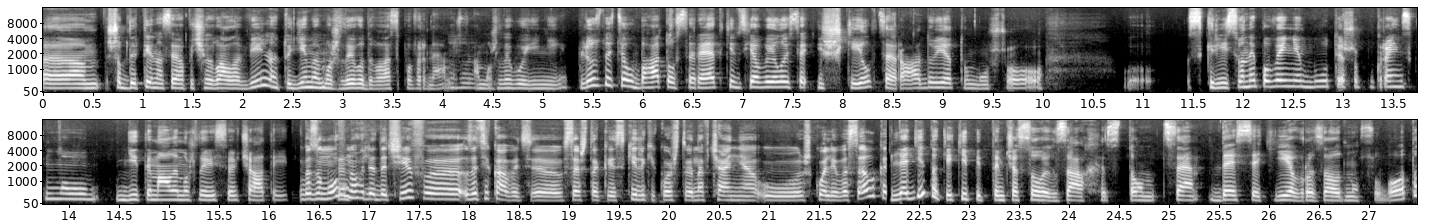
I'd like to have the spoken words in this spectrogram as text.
Е, Щоб дитина себе почувала вільно, тоді ми, можливо, до вас повернемося, Мгм. а можливо і ні. Плюс до цього багато осередків з'явилося і шкіл. Це радує, тому що скрізь вони повинні бути, щоб українську мову діти мали можливість вивчати. Безумовно, глядачів е, зацікавить е, все ж таки, скільки коштує навчання у школі веселка. Для діток, які під тимчасовим захистом, це 10 євро за одну суботу.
